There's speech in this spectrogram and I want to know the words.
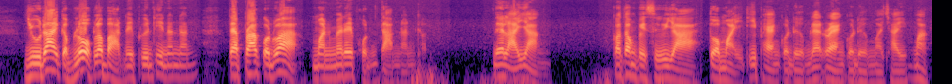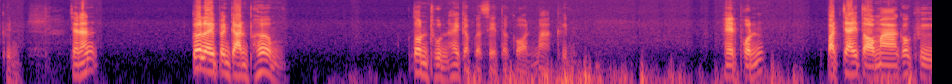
ๆ อยู่ได้กับโรคระบาดในพื้นที่นั้นๆ แต่ปรากฏว่ามันไม่ได้ผลตามนั้นครับ ในหลายอย่างก็ต้องไปซื้อยาตัวใหม่ที่แพงกว่าเดิม และแรงกว่าเดิมมาใช้มากขึ้น ฉะนั้นก็เลยเป็นการเพิ่มต้นทุนให้กับเกษตรกรมากขึ้น เหตุผลปัจจัยต่อมาก็คือ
